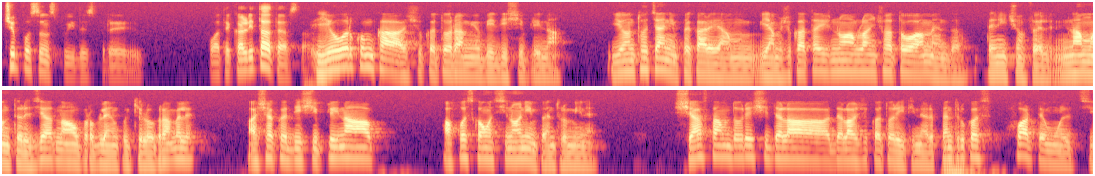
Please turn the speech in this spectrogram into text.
ce poți să-mi spui despre poate calitatea asta? Eu oricum ca jucător am iubit disciplina. Eu în toți anii pe care i-am, i-am jucat aici nu am luat niciodată o amendă de niciun fel. N-am întârziat, n-am probleme cu kilogramele, așa că disciplina a fost ca un sinonim pentru mine. Și asta îmi doresc și de la, de la jucătorii tineri, pentru că sunt foarte mulți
